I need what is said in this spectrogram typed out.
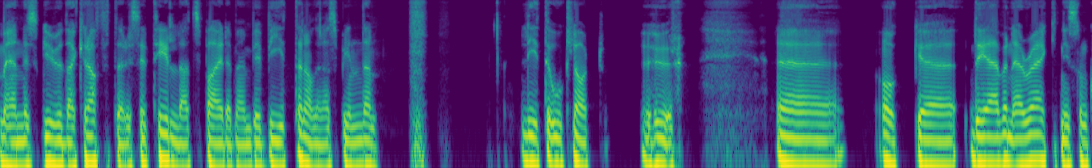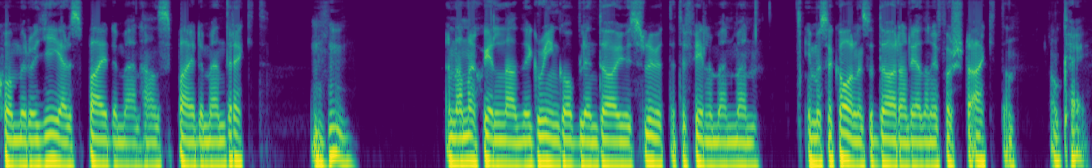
med hennes gudakrafter ser till att Spiderman blir biten av den här spindeln. Lite oklart hur. Eh, och eh, det är även Arachne som kommer och ger Spiderman hans Spiderman-dräkt. Mhm. En annan skillnad, Green Goblin dör ju i slutet i filmen, men i musikalen så dör han redan i första akten. Okej.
